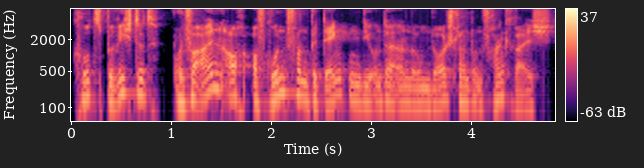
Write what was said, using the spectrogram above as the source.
kurz berichtet und vor allem auch aufgrund von Bedenken, die unter anderem Deutschland und Frankreich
